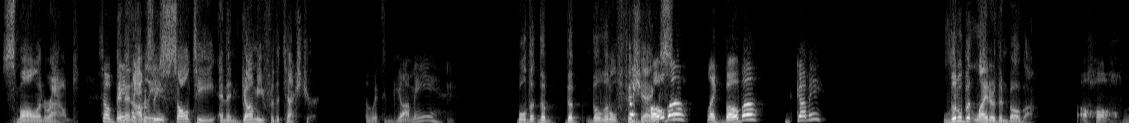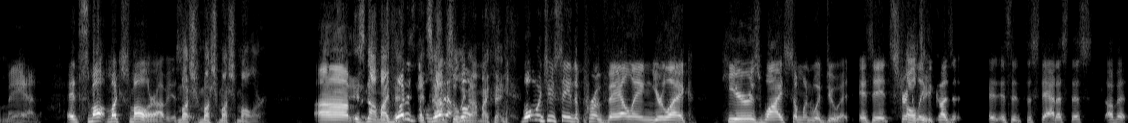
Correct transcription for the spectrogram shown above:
small, and round, So and then obviously salty, and then gummy for the texture. oh, it's gummy. Mm. Well, the the the, the little fish like eggs, boba, like boba gummy. little bit lighter than boba. Oh man, it's small, much smaller, obviously. Much, much, much smaller. Um, It's not my thing. is the- it's what- absolutely what- not my thing. what would you say the prevailing? You're like, here's why someone would do it. Is it strictly Salty. because is it the status this of it?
